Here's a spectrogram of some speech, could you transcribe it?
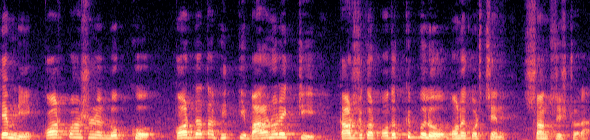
তেমনি কর প্রশাসনের লক্ষ্য করদাতা ভিত্তি বাড়ানোর একটি কার্যকর পদক্ষেপ বলেও মনে করছেন সংশ্লিষ্টরা।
